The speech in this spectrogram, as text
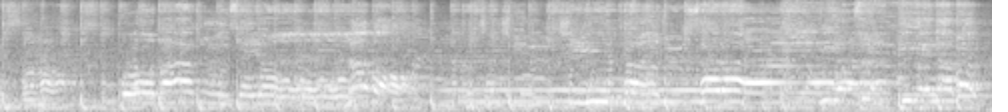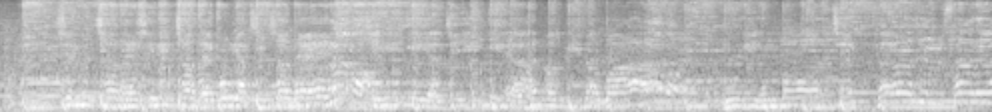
해서 실천해 공약 실천해 지니야 지니야 한 번 믿어봐 우리 행복 지켜줄 사람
